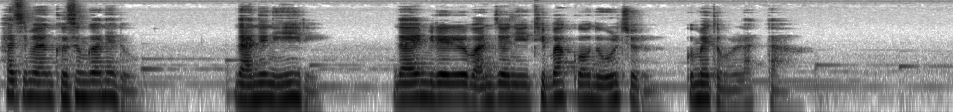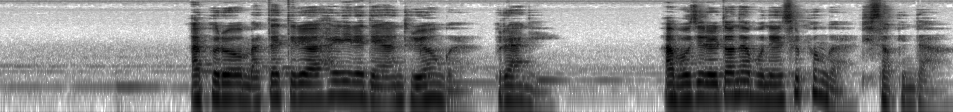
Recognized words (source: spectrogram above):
하지만 그 순간에도 나는 이 일이 나의 미래를 완전히 뒤바꿔 놓을 줄은 꿈에도 몰랐다. 앞으로 맞닥뜨려야 할 일에 대한 두려움과 불안이 아버지를 떠나보낸 슬픔과 뒤섞인다.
